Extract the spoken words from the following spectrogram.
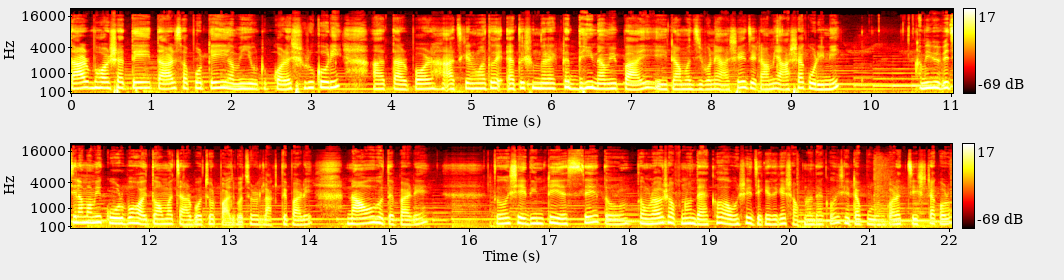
তার ভরসাতেই, তার সাপোর্টেই আমি ইউটিউব করা শুরু করি। আর তারপর আজকের মতো এত সুন্দর একটা দিন আমি পাই, এইটা আমার জীবনে আসে, যেটা আমি আশা করিনি। আমি ভেবেছিলাম আমি করব, হয়তো আমার চার বছর, পাঁচ বছর লাগতে পারে, নাও হতে পারে। তো সেই দিনটি এসছে। তো তোমরাও স্বপ্ন দেখো, অবশ্যই জেগে জেগে স্বপ্ন দেখো, সেটা পূরণ করার চেষ্টা করো।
